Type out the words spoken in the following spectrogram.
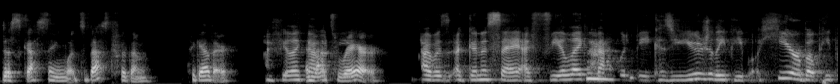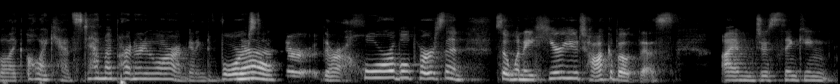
discussing what's best for them together. I feel like that and that's be, rare. I was uh, gonna say, I feel like that would be because you usually people hear about people like, oh, I can't stand my partner anymore. I'm getting divorced. Yeah. They're they're a horrible person. So when I hear you talk about this, I'm just thinking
